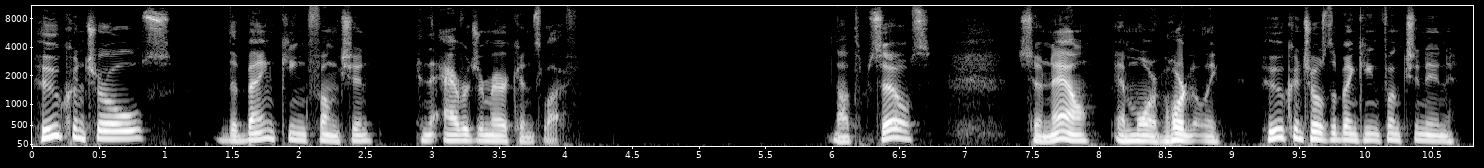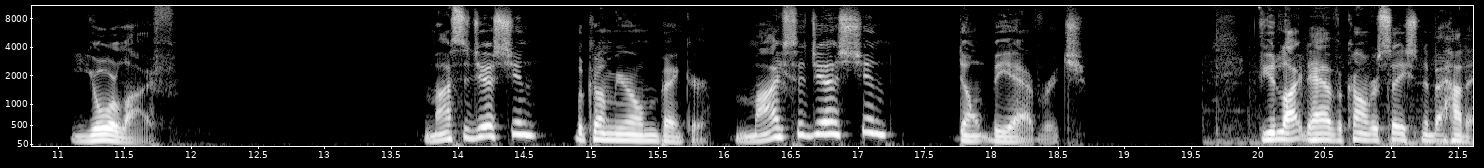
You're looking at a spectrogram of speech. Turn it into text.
who controls the banking function in the average american's life not themselves so now and more importantly who controls the banking function in your life my suggestion become your own banker. My suggestion don't be average. If you'd like to have a conversation about how to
